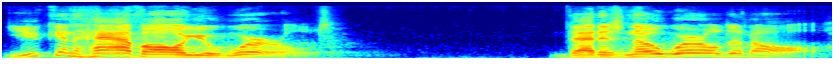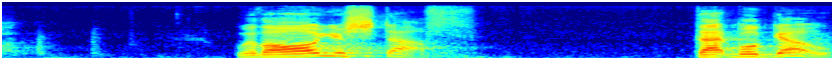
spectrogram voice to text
You can have all your world. That is no world at all. With all your stuff that will go.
